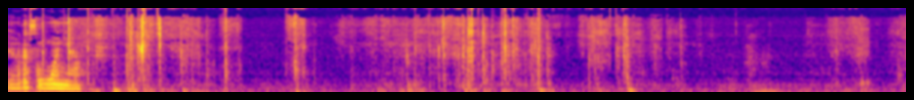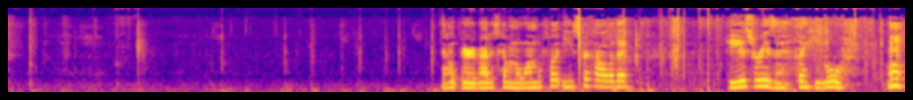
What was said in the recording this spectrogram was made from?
Yeah, that's a one, y'all. I hope everybody's having a wonderful Easter holiday. He is risen. Thank you, Lord. Mm.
